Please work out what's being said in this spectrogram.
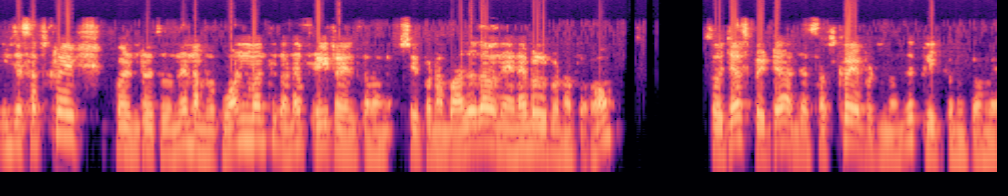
இந்த சப்ஸ்கிரைப் பண்ணுறது வந்து நம்மளுக்கு ஒன் மந்த்துக்கான ஃப்ரீ ட்ரையல் தராங்க ஸோ இப்போ நம்ம அதை தான் வந்து எனேபிள் பண்ண போகிறோம் ஸோ ஜஸ்ட் போயிட்டு அந்த சப்ஸ்கிரைப் பட்டன் வந்து கிளிக் பண்ணிக்கோங்க.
